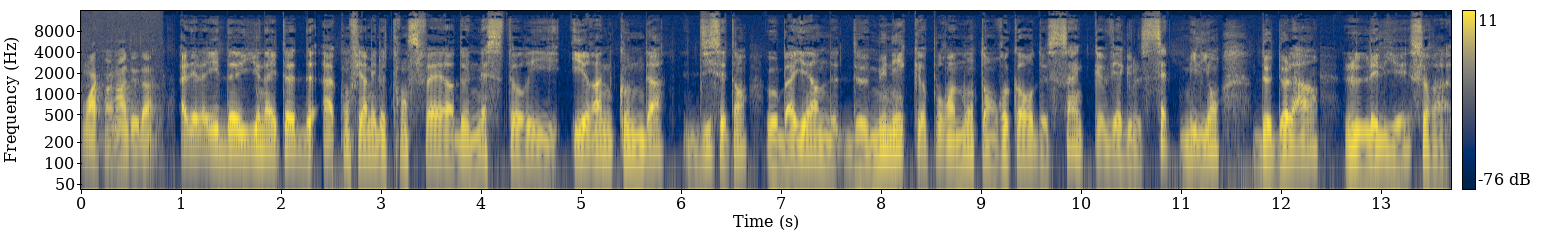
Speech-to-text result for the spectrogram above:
Why can't I do that? Adelaide United a confirmé le transfert de Nestori Irankunda, 17 ans, au Bayern de Munich pour un montant record de 5,7 millions de dollars. L'ailier sera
